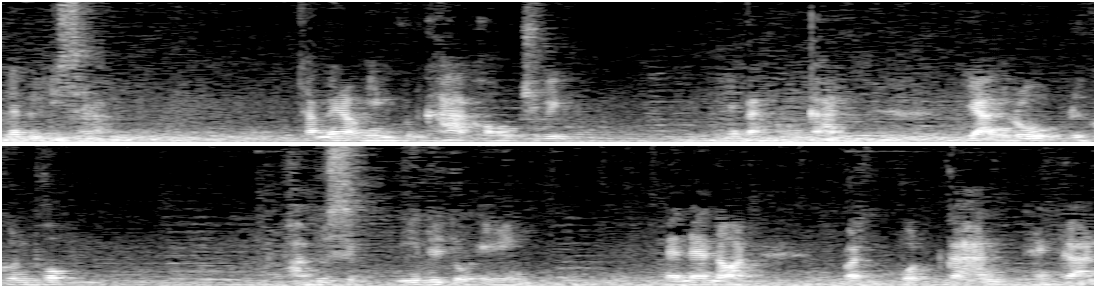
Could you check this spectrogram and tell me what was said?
และมีอิสระทำให้เราเห็นคุณค่าของชีวิต ในแบบของการอย่างรู้หรือค้นพบความรู้สึกนี้ด้วยตัวเอง และแน่นอนปรากฏการแห่งการ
